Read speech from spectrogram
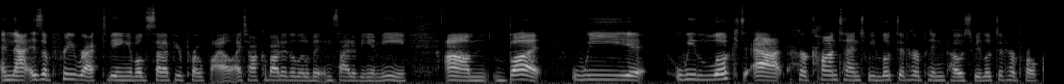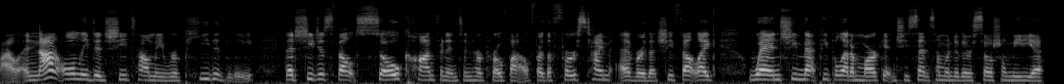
And that is a prereq to being able to set up your profile. I talk about it a little bit inside of EME. Um, but we we looked at her content, we looked at her pin post, we looked at her profile, and not only did she tell me repeatedly that she just felt so confident in her profile for the first time ever that she felt like when she met people at a market and she sent someone to their social media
